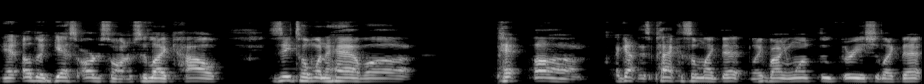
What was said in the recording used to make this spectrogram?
and had other guest artists on. So like how Zato want to have uh, pet, uh, I got this pack or something like that, like volume one through three and shit like that,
